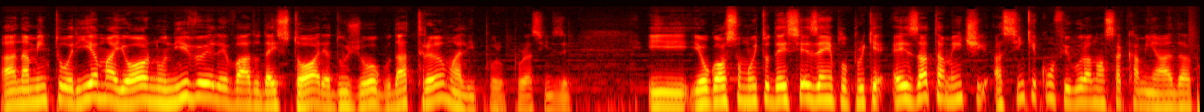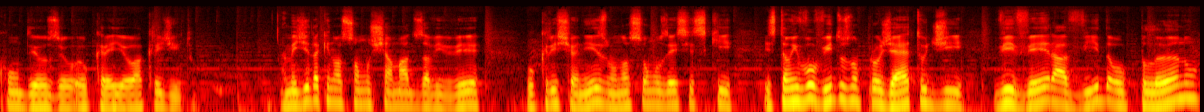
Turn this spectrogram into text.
ah, na mentoria maior, no nível elevado da história, do jogo, da trama ali, por, por assim dizer. E eu gosto muito desse exemplo, porque é exatamente assim que configura a nossa caminhada com Deus, eu, eu creio, eu acredito. À medida que nós somos chamados a viver o cristianismo, nós somos esses que estão envolvidos no projeto de viver a vida, o plano,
